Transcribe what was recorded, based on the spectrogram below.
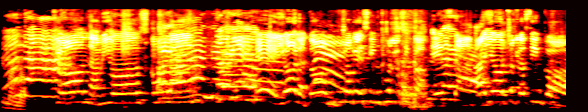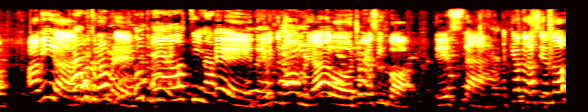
¿Qué onda, amigos? ¿Cómo andan? ¡Ey, hola, Tom! Choque de 5, choque de 5. Esta. ¡Ay, yo, choque de 5! Amiga, ¿cómo es tu nombre? Eh, Ostina. ¡Eh, tremendo nombre! Hago, choque de 5. Esta. ¿Qué andan haciendo? No,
